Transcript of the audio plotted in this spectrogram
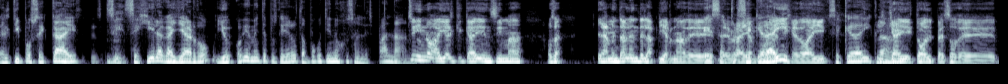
el tipo se cae, se, se gira Gallardo, y obviamente, pues Gallardo tampoco tiene ojos en la espalda. ¿no? Sí, no, ahí el que cae encima. O sea, lamentablemente la pierna de, Brian se queda ahí. que quedó ahí. Se queda ahí, claro. Y que hay todo el peso de,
